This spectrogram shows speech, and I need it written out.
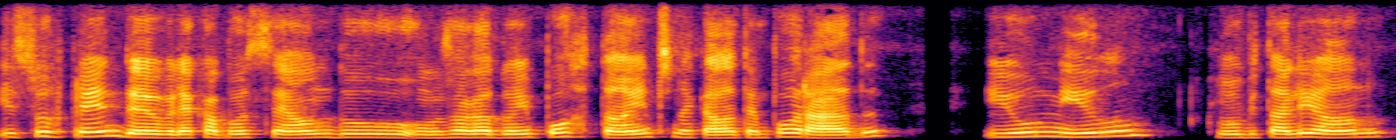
e surpreendeu. Ele acabou sendo um jogador importante naquela temporada, e o Milan, clube italiano,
